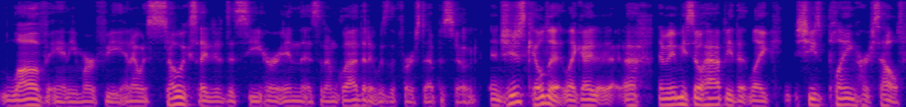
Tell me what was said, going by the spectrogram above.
love Annie Murphy, and I was so excited to see her in this, and I'm glad that it was the first episode, and she just killed it. Like I, uh, it made me so happy that like she's playing herself,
